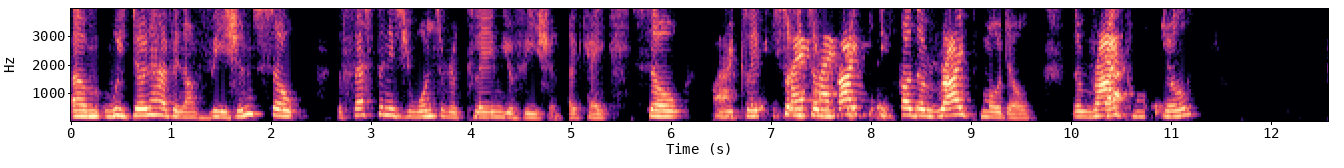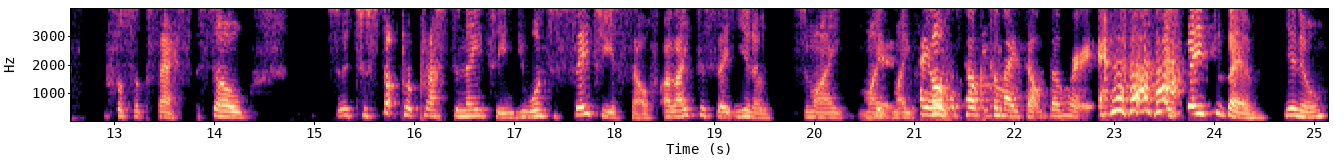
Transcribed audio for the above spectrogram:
Um, we don't have enough vision, so the first thing is you want to reclaim your vision. Okay, so reclaim. So it's a ripe. It's called the ripe model. The ripe yeah. model for success. So to, to stop procrastinating, you want to say to yourself, I like to say, you know, to my my yeah, my I also talk to myself, don't worry. I say to them, you know,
